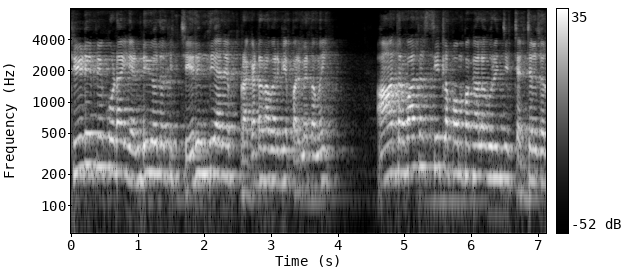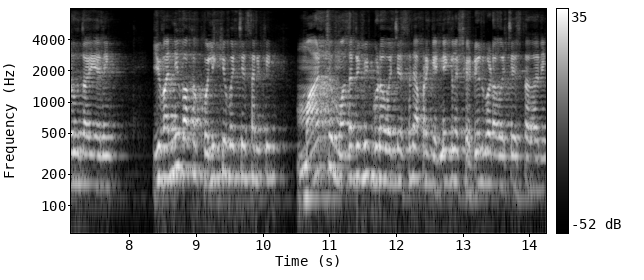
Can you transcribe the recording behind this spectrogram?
టీడీపీ కూడా ఎన్డీఏలోకి చేరింది అనే ప్రకటన వరకే పరిమితమై ఆ తర్వాత సీట్ల పంపకాల గురించి చర్చలు జరుగుతాయి అని. ఇవన్నీ ఒక కొలిక్కి వచ్చేసరికి మార్చి మొదటి వీక్ కూడా వచ్చేస్తుంది అప్పటికి ఎన్నికల షెడ్యూల్ కూడా వచ్చేస్తుందని.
